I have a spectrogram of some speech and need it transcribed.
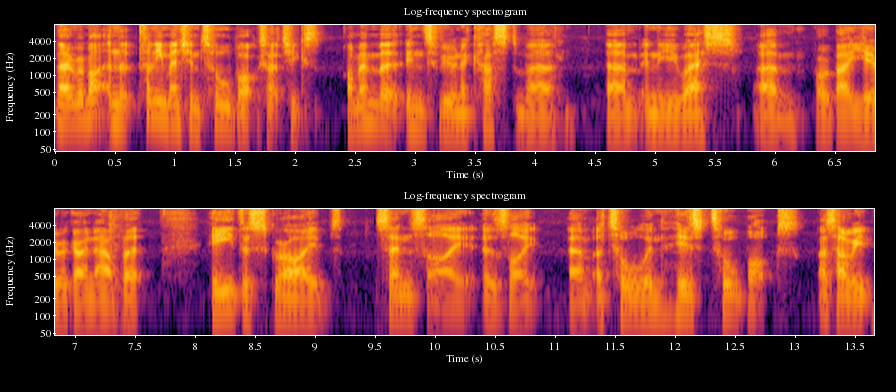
no, remind, and funny you mentioned Toolbox actually, because I remember interviewing a customer um, in the US um, probably about a year ago now, but he described Senseye as like um, a tool in his toolbox. That's how he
